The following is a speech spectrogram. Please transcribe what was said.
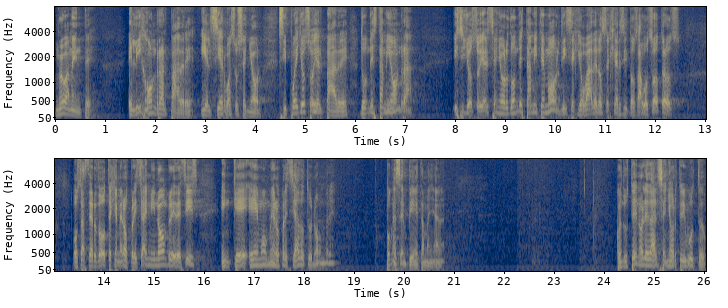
nuevamente, el Hijo honra al Padre y el siervo a su Señor. Si pues yo soy el Padre, ¿dónde está mi honra? Y si yo soy el Señor, ¿dónde está mi temor? Dice Jehová de los ejércitos a vosotros, oh sacerdotes que menospreciáis mi nombre y decís, ¿en qué hemos menospreciado tu nombre? Póngase en pie esta mañana. Cuando usted no le da al Señor tributo,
